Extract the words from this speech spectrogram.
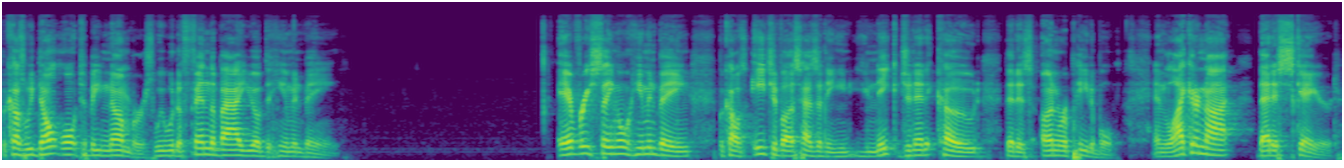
because we don't want to be numbers. We will defend the value of the human being every single human being because each of us has a unique genetic code that is unrepeatable. And like it or not, that is scared.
